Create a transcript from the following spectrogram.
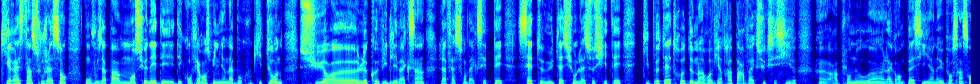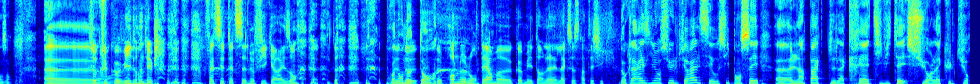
qui reste un sous-jacent. On vous a pas mentionné des, conférences, mais il y en a beaucoup qui tournent sur euh, le Covid, les vaccins, la façon d'accepter cette mutation de la société, qui peut-être demain reviendra par vagues successives. Euh, rappelons-nous, hein, la grande peste, il y en a eu pour 500 ans. Euh... Sauf que le Covid, on est bien. en fait, c'est peut-être Sanofi qui a raison. De, Prenons notre temps. De prendre le long terme euh, comme étant l'axe stratégique. Donc la résilience culturelle, c'est aussi penser euh, l'impact de la créativité sur la culture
